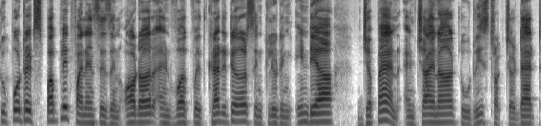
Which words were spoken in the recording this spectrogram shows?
to put its public finances in order and work with creditors including India, Japan and China to restructure debt.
